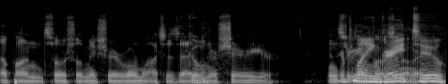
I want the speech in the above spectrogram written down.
up on social. Make sure everyone watches that Cool. and or share your. Instagram they're playing great too.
